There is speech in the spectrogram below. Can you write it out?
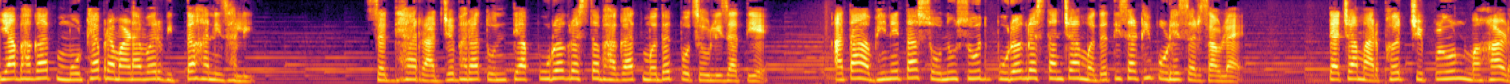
या भागात मोठ्या प्रमाणावर वित्तहानी झाली. सध्या राज्यभरातून त्या पूरग्रस्त भागात मदत पोचवली जाते आता अभिनेता सोनू सूद पूरग्रस्तांच्या मदतीसाठी पुढे सरसावलाय. त्याच्या मार्फत चिपळूण महाड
